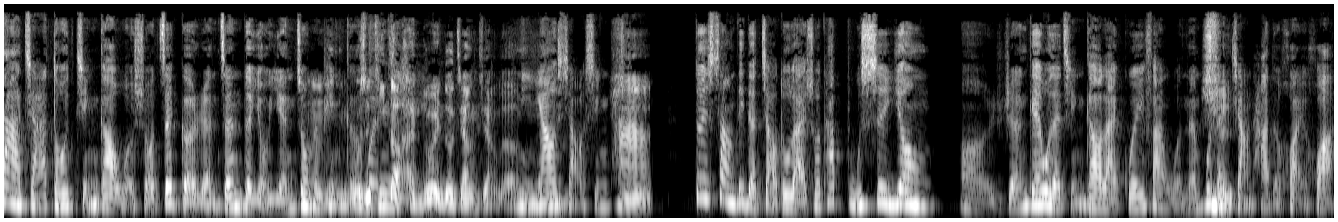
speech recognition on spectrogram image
大家都警告我说，这个人真的有严重的品格。我是听到很多人都这样讲了，你要小心他。对上帝的角度来说，他不是用呃人给我的警告来规范我能不能讲他的坏话，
